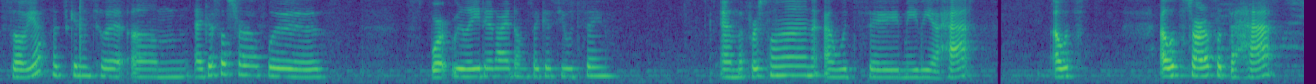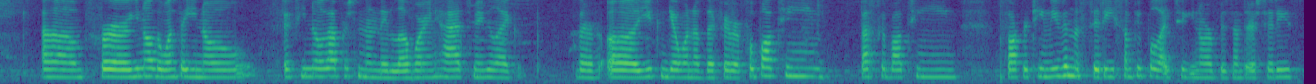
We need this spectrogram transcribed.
So yeah, let's get into it. Um, I guess I'll start off with sport related items, I guess you would say. And the first one, I would say maybe a hat. I would, I would start off with the hat. Um, for, you know, the ones that you know, if you know that person and they love wearing hats, maybe like their, uh, you can get one of their favorite football team, basketball team, soccer team, even the city. Some people like to, you know, represent their cities.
